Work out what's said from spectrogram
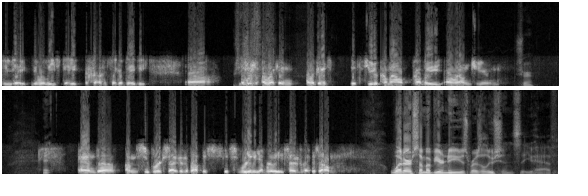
Due date, the release date. it's like a baby. Uh, I reckon. I reckon it's it's due to come out probably around June. Sure. And uh, I'm super excited about this. It's really, I'm really excited about this album. What are some of your New Year's resolutions that you have?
